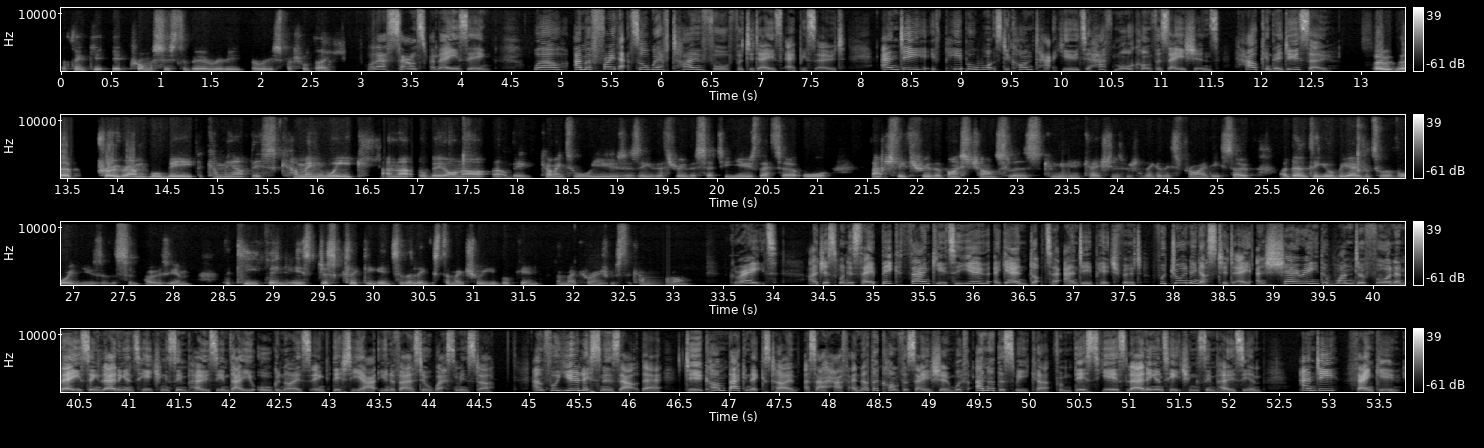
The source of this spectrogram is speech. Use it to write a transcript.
I think it, it promises to be a really a really special day. Well, that sounds amazing. Well, I'm afraid that's all we have time for for today's episode. Andy, if people wants to contact you to have more conversations, how can they do so? So the program will be coming out this coming week, and that will be on our that will be coming to all users either through the CETI newsletter or actually through the vice chancellor's communications, which I think are this Friday. So I don't think you'll be able to avoid news of the symposium. The key thing is just clicking into the links to make sure you book in and make arrangements to come along. Great. I just want to say a big thank you to you again, Dr. Andy Pitchford, for joining us today and sharing the wonderful and amazing learning and teaching symposium that you're organising this year at University of Westminster. And for you listeners out there, do come back next time as I have another conversation with another speaker from this year's Learning and Teaching Symposium. Andy, thank you.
